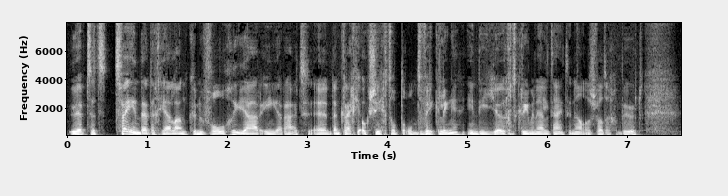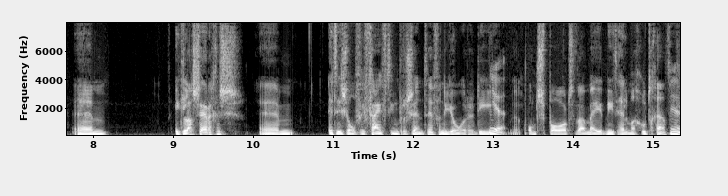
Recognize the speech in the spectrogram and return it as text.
U hebt het 32 jaar lang kunnen volgen, jaar in jaar uit. Eh, dan krijg je ook zicht op de ontwikkelingen in die jeugdcriminaliteit en alles wat er gebeurt. Ehm, ik las ergens, ehm, het is ongeveer 15% hè, van de jongeren die Ja. eh, ontspoort, waarmee het niet helemaal goed gaat. Ja.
